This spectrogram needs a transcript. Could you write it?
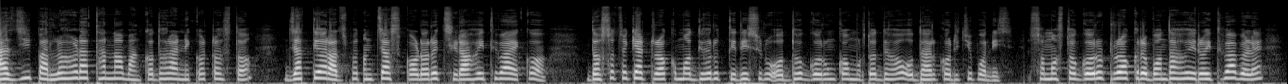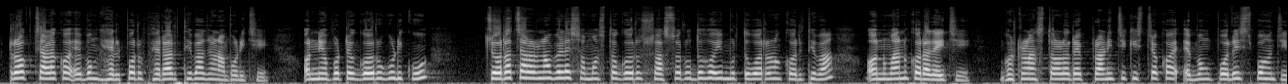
ଆଜି ପାଲହଡ଼ା ଥାନା ବାଙ୍କଧରା ନିକଟସ୍ଥ ଜାତୀୟ ରାଜପଥ ଅଞ୍ଚାଶ କଡ଼ରେ ଛିଡ଼ା ହୋଇଥିବା ଏକ ଦଶଚକିଆ ଟ୍ରକ୍ ମଧ୍ୟରୁ ତିରିଶରୁ ଅଧ ଗୋରୁଙ୍କ ମୃତଦେହ ଉଦ୍ଧାର କରିଛି ପୋଲିସ। ସମସ୍ତ ଗୋରୁ ଟ୍ରକ୍ରେ ବନ୍ଧା ହୋଇ ରହିଥିବା ବେଳେ ଟ୍ରକ୍ ଚାଳକ ଏବଂ ହେଲ୍ପର ଫେରାର ଥିବା ଜଣାପଡ଼ିଛି। ଅନ୍ୟପଟେ ଗୋରୁଗୁଡ଼ିକୁ ଚୋରାଚାଲାଣ ବେଳେ ସମସ୍ତ ଗୋରୁ ଶ୍ୱାସରୁଦ୍ଧ ହୋଇ ମୃତ୍ୟୁବରଣ କରିଥିବା ଅନୁମାନ କରାଯାଇଛି। ଘଟଣାସ୍ଥଳରେ ପ୍ରାଣୀ ଚିକିତ୍ସକ ଏବଂ ପୋଲିସ ପହଞ୍ଚି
